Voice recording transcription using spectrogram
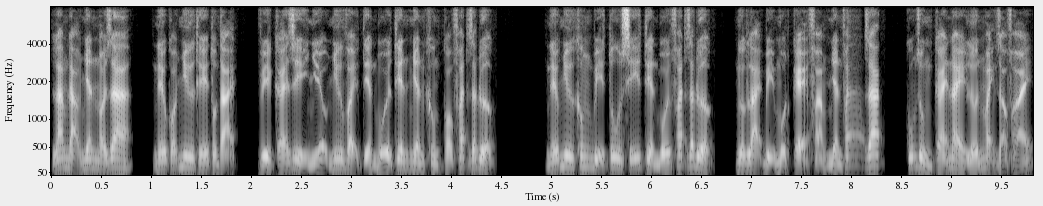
Lam đạo nhân nói ra, nếu có như thế tồn tại, vì cái gì nhiều như vậy tiền bối tiên nhân không có phát giác được? Nếu như không bị tu sĩ tiền bối phát giác được, ngược lại bị một kẻ phạm nhân phát giác, cũng dùng cái này lớn mạnh giáo phái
